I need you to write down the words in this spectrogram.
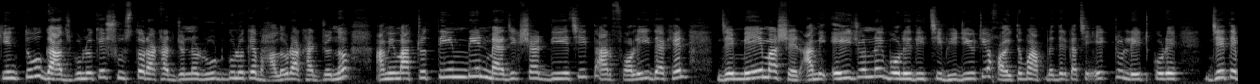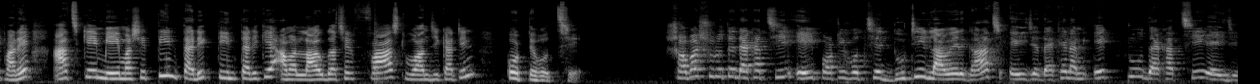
কিন্তু গাছগুলোকে সুস্থ রাখার জন্য, রুটগুলোকে ভালো রাখার জন্য আমি মাত্র তিন দিন ম্যাজিক শার্ট দিয়েছি। তার ফলেই দেখেন যে মে মাসের আমি এই জন্যই বলে দিচ্ছি ভিডিওটি, হয়তোবা আপনাদের কাছে একটু লেট করে যেতে পারে। আজকে মে মাসের তিন তারিখ, তিন তারিখে আমার লাউ গাছের ফার্স্ট ওয়ানজি কাটিং করতে হচ্ছে। সবার শুরুতে দেখাচ্ছি, এই পটে হচ্ছে দুটি লাউয়ের গাছ। এই যে দেখেন, আমি একটু দেখাচ্ছি, এই যে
